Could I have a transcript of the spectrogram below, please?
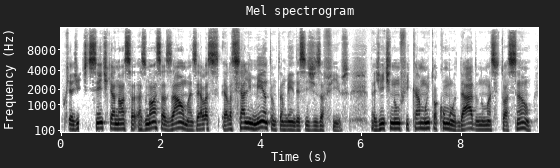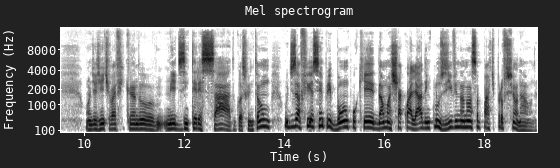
Porque a gente sente que nossa, as nossas almas, elas, elas se alimentam também desses desafios. A gente não ficar muito acomodado numa situação onde a gente vai ficando meio desinteressado com as coisas. Então, o desafio é sempre bom porque dá uma chacoalhada, inclusive na nossa parte profissional, né?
